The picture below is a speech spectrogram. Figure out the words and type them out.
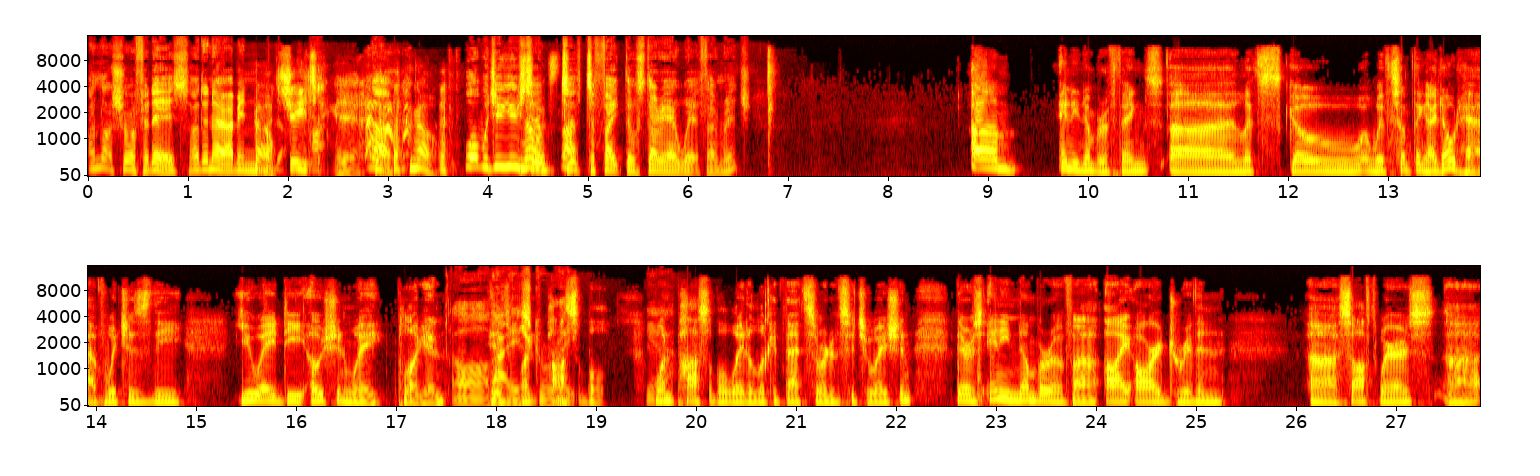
I'm not sure if it is. I don't know. I mean, no, cheating I, here. No, no. What would you use no, to, to, to, fake the stereo width, then, Rich? Um, any number of things. Uh, let's go with something I don't have, which is the UAD Oceanway plugin. Oh, that is, is one great. possible. Yeah. One possible way to look at that sort of situation. There's any number of uh, IR driven uh, softwares. Uh,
